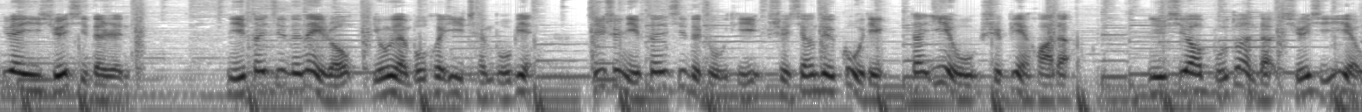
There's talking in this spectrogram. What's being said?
愿意学习的人，你分析的内容永远不会一成不变，即使你分析的主题是相对固定，但业务是变化的，你需要不断的学习业务。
